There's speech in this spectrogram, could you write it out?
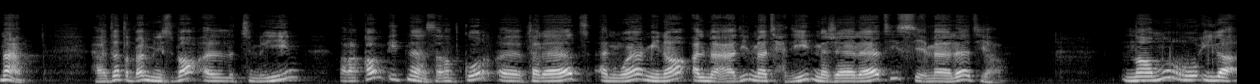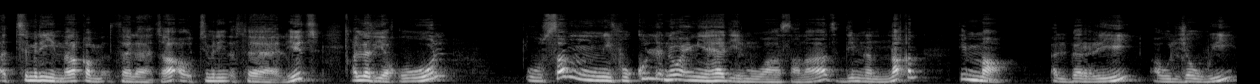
نعم. هذا طبعا بالنسبة للتمرين رقم اثنان. سنذكر آه، ثلاث أنواع من المعادن مع تحديد مجالات استعمالاتها. نمر إلى التمرين رقم ثلاثة أو التمرين الثالث الذي يقول أصنف كل نوع من هذه المواصلات ضمن النقل إما البري أو الجوي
